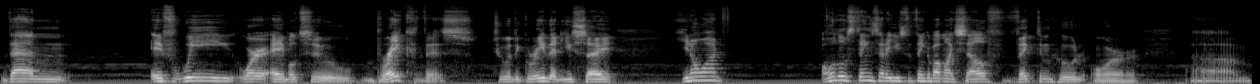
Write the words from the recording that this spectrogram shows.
Then if we were able to break this to a degree that you say, you know what, all those things that I used to think about myself, victimhood or um,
